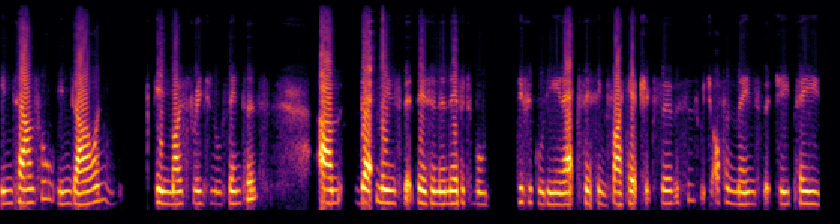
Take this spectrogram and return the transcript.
in Townsville, in Darwin, in most regional centres. Um, that means that there's an inevitable difficulty in accessing psychiatric services, which often means that GPs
